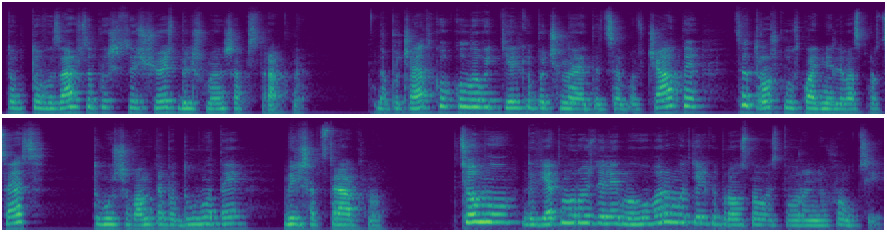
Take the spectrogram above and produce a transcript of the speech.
Тобто ви завжди пишете щось більш-менш абстрактне. На початку, коли ви тільки починаєте це вивчати, це трошки ускладнює для вас процес, тому що вам треба думати більш абстрактно. В цьому дев'ятому розділі ми говоримо тільки про основи створення функцій.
